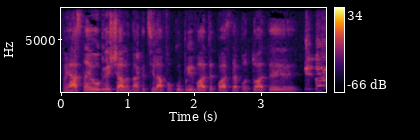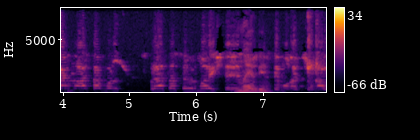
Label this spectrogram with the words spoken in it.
Păi asta e o greșeală, dacă ți le-a făcut private pe astea pe toate... Păi da, asta vor, spre asta se urmărește. Nu e bine. Sistemul național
